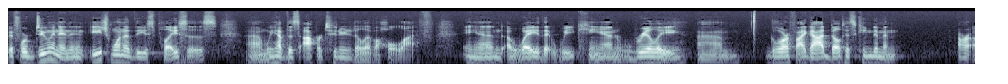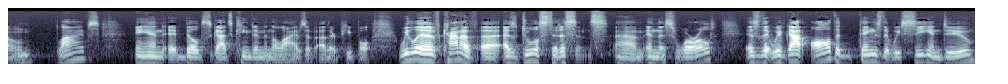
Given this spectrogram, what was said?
if we're doing it in each one of these places, um, we have this opportunity to live a whole life and a way that we can really glorify God, build his kingdom in our own lives, and it builds God's kingdom in the lives of other people. We live kind of uh, as dual citizens um, in this world, is that we've got all the things that we see and do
